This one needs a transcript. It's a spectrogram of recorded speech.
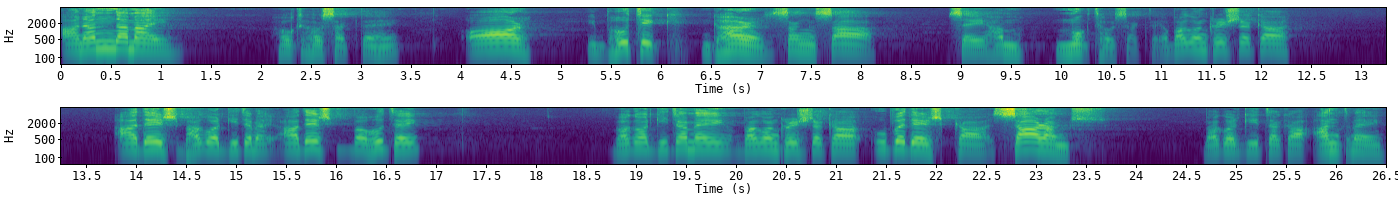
आनंदमय हो, हो सकते हैं। और भौतिक घर संसार से हम मुक्त हो सकते हैं। भगवान कृष्ण का आदेश भगवत गीता में आदेश बहुत है। भगवत गीता में भगवान कृष्ण का उपदेश का सारांश भगवत गीता का अंत में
